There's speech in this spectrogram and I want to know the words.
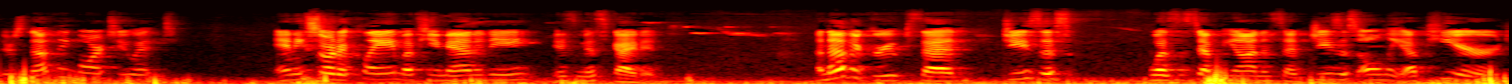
There's nothing more to it. Any sort of claim of humanity is misguided. Another group said Jesus was a step beyond and said Jesus only appeared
